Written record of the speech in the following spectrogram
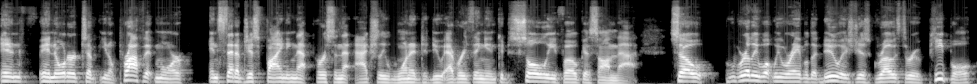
in in order to, you know, profit more instead of just finding that person that actually wanted to do everything and could solely focus on that. So, really what we were able to do is just grow through people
